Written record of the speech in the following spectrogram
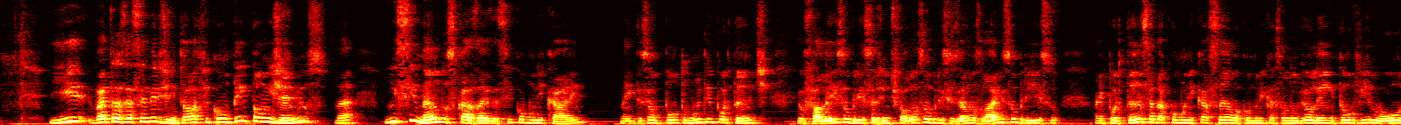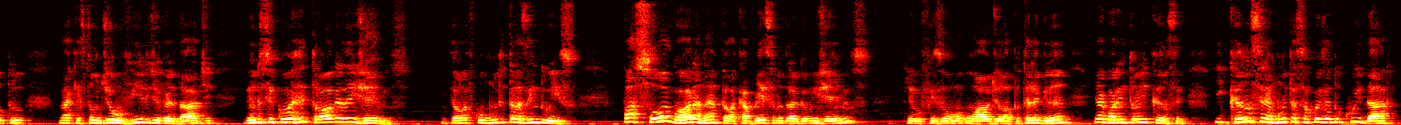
e vai trazer essa energia. Então ela ficou um tempão em gêmeos, né, ensinando os casais a se comunicarem, né, então isso é um ponto muito importante. Eu falei sobre isso, a gente falou sobre isso, fizemos live sobre isso, a importância da comunicação, a comunicação não violenta, ouvir o outro, na questão de ouvir de verdade. Vênus ficou retrógrada em gêmeos, então ela ficou muito trazendo isso. Passou agora né, pela cabeça do dragão em gêmeos, que eu fiz um, um áudio lá para o Telegram, e agora entrou em câncer. E câncer é muito essa coisa do cuidar,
